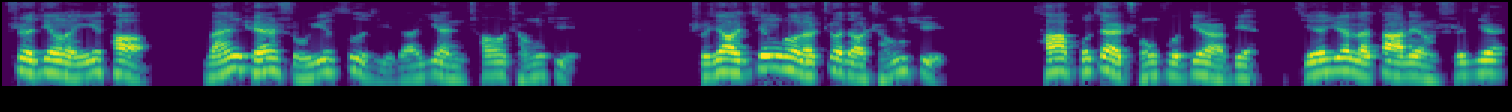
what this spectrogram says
制定了一套完全属于自己的验钞程序。只要经过了这道程序，他不再重复第二遍。节约了大量时间。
